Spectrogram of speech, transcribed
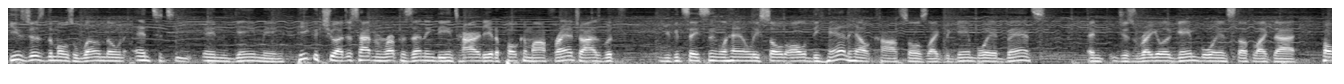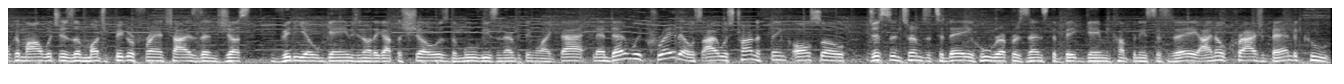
He's just the most well-known entity in gaming. Pikachu I just have him representing the entirety of the Pokemon franchise which you could say single-handedly sold all of the handheld consoles like the Game Boy Advance and just regular Game Boy and stuff like that. Pokemon, which is a much bigger franchise than just video games. You know, they got the shows, the movies, and everything like that. And then with Kratos, I was trying to think also, just in terms of today, who represents the big gaming companies to today. I know Crash Bandicoot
